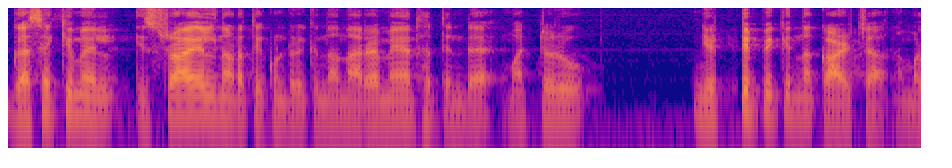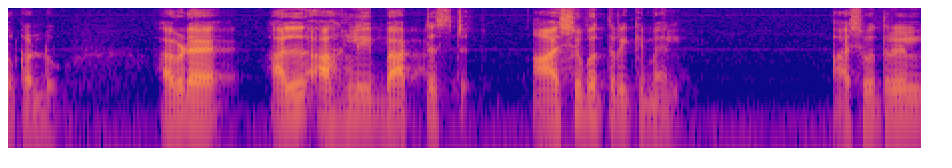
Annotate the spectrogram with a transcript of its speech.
ഗസയ്ക്കുമേൽ Israel നടത്തിക്കൊണ്ടിരിക്കുന്ന നരമേധത്തിന്റെ മറ്റൊരു ഞെട്ടിപ്പിക്കുന്ന കാഴ്ച നമ്മൾ കണ്ടു. അവിടെ അൽ അഹ്ലി ബാപ്റ്റിസ്റ്റ് ആശുപത്രിക്ക് മേൽ ആശുപത്രിയിൽ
